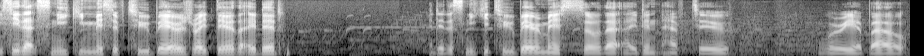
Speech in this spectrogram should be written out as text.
You see that sneaky miss of two bears right there that I did? I did a sneaky two bear miss so that I didn't have to worry about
